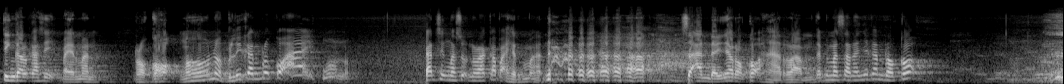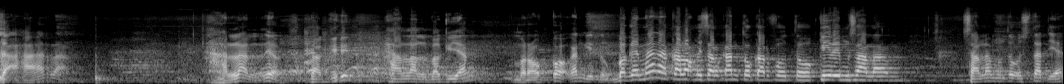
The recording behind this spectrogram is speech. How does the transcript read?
Tinggal kasih Pak Herman rokok. Ngono, belikan rokok aja, ngono. Kan sing masuk neraka Pak Herman. Seandainya rokok haram, tapi masalahnya kan rokok enggak haram halal ya bagi halal bagi yang merokok kan gitu. Bagaimana kalau misalkan tukar foto, kirim salam, salam untuk ustadz ya?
